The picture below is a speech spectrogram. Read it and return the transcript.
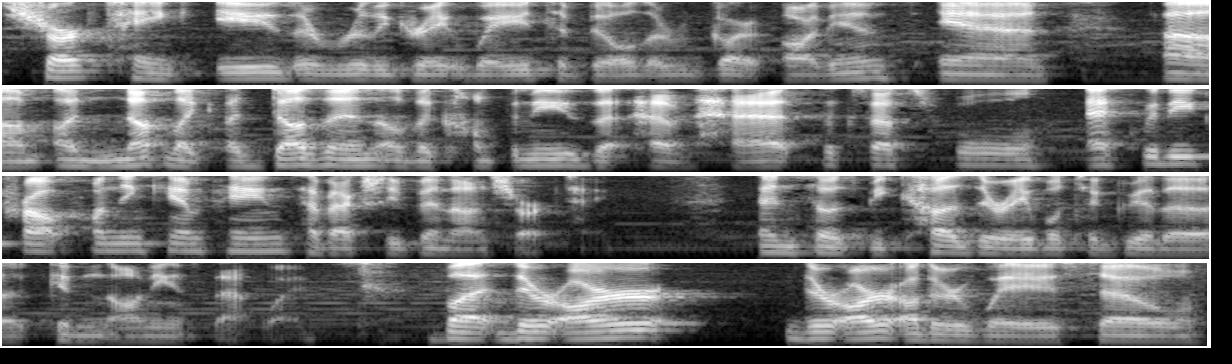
Shark Tank is a really great way to build a audience, and um, a nut like a dozen of the companies that have had successful equity crowdfunding campaigns have actually been on Shark Tank, and so it's because they're able to get a get an audience that way. But there are there are other ways. So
